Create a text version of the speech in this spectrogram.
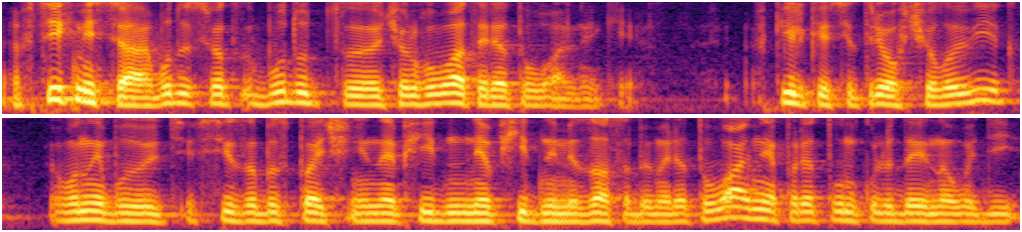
В цих місцях будуть, будуть е, чергувати рятувальники в кількості трьох чоловік. Вони будуть всі забезпечені необхід- необхідними засобами рятування, порятунку людей на воді.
